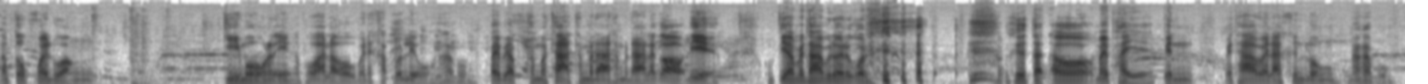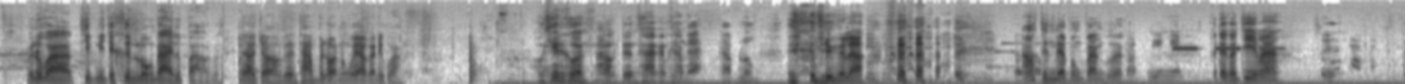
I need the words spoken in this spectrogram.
น้ำตกห้วยหลวงกี่โมงนั่นเองครับเพราะว่าเราไม่ได้ขับรถเร็วนะครับผมไปแบบธรรมชาติธรรมดาธรรมดาแล้วก็นี่ผมเตรียมไม้เท้าไปด้วยทุกคนก็คือตัดเอาไม้ไผ่เป็นไม้เท้าเวลาขึ้นลงนะครับผมไม่รู้ว่าทริปนี้จะขึ้นลงได้หรือเปล่านะเราจะออกเดินทางไปรอน้องแววกันดีกว่าโอเคทุกคนออกเดินทางกันครับและกลับลงถึงกันแล้วเอ้าถึงแล้วปังปังคุณกลับนิดนิดก็แต่ก็จีมากสื่อไป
